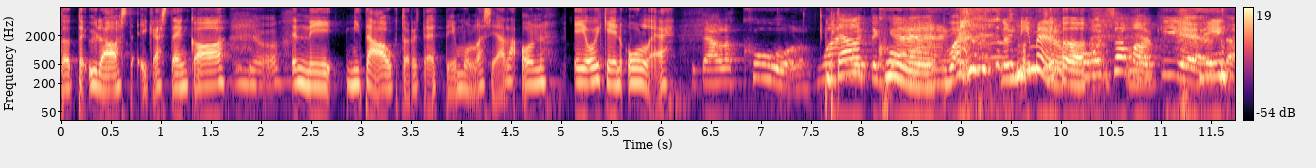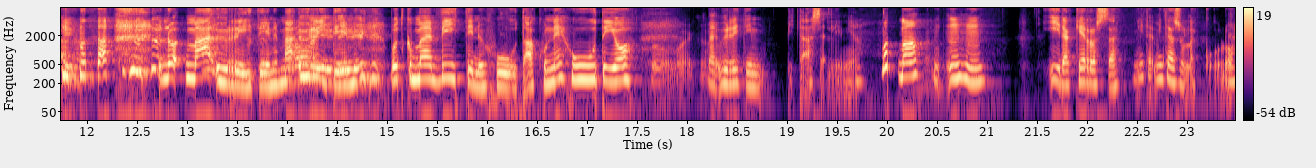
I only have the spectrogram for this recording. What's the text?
olette yläasteikäisten kaa. Joo. Niin mitä auktoriteettia mulla siellä on? Ei oikein ole. Pitää olla cool. One Pitää olla cool. No nimenomaan. Puhut samaa kieltä. Niin. No mä yritin, mä yritin, mutta kun mä en viittinyt huutaa, kun ne huuti jo, Oh my god. mä yritin pitää sen linjan. Mutta no, mm-hmm. Iida, kerro sä, mitä, mitä sulle kuuluu?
